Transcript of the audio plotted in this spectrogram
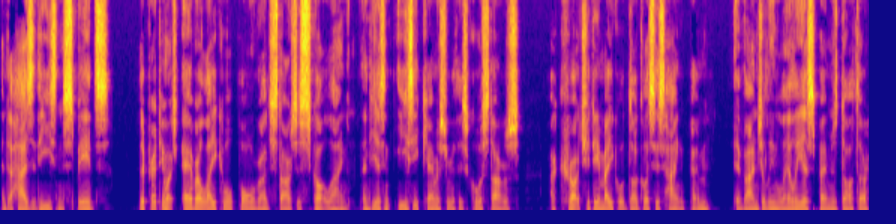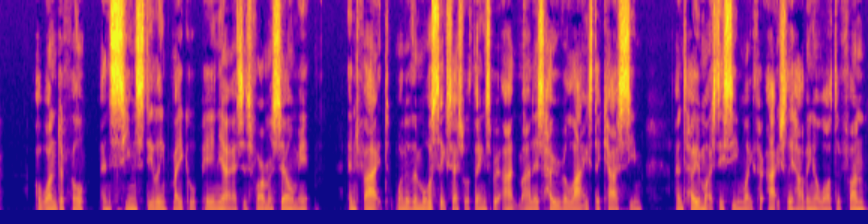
and it has these in spades. The pretty much ever likeable Paul Rudd stars as Scott Lang, and he has an easy chemistry with his co-stars. A crotchety Michael Douglas as Hank Pym, Evangeline Lilly as Pym's daughter, a wonderful and scene-stealing Michael Pena as his former cellmate. In fact, one of the most successful things about Ant-Man is how relaxed the cast seem, and how much they seem like they're actually having a lot of fun.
